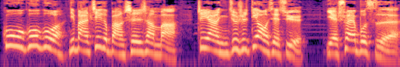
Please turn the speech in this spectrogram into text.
姑姑姑姑，你把这个绑身上吧。这样你就是掉下去也摔不死。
